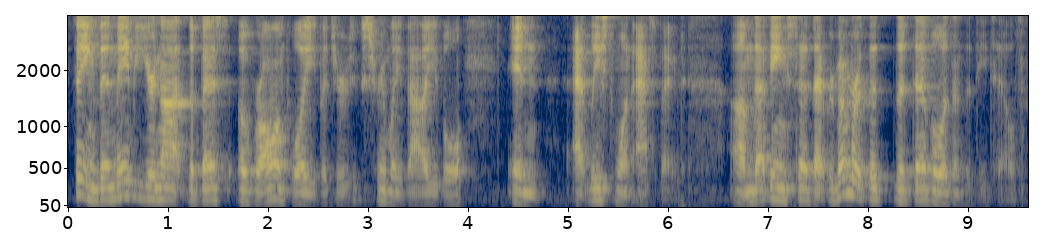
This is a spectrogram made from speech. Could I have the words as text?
thing. Then maybe you're not the best overall employee, but you're extremely valuable in at least one aspect. Um, that being said, that remember that the devil is in the details.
